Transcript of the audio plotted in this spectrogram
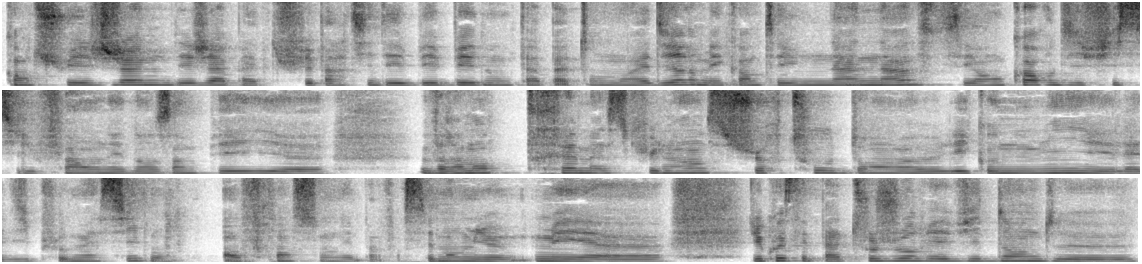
quand tu es jeune, déjà, bah, tu fais partie des bébés, donc t'as pas ton mot à dire, mais quand tu es une nana, c'est encore difficile. Enfin, on est dans un pays euh, vraiment très masculin, surtout dans l'économie et la diplomatie. Bon, en France, on n'est pas forcément mieux, mais du coup, c'est pas toujours évident de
